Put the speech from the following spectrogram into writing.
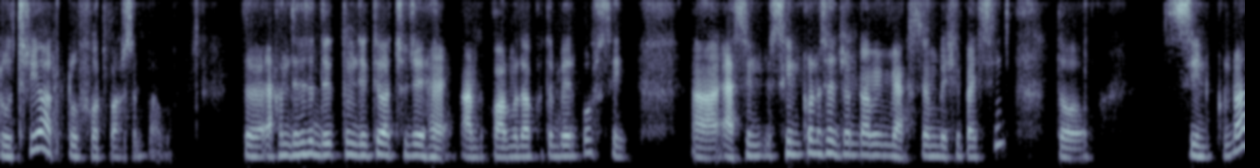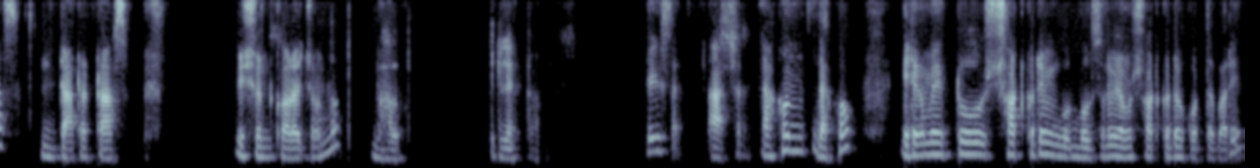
টু থ্রি আর টু ফোর পার্সেন্ট পাবো। তো এখন দেখে দেখ- তুমি দেখতে পাচ্ছ যে হ্যাঁ আমি কর্মদক্ষতা বের করছি। সিনক্রোনাসের জন্য আমি ম্যাক্সিমাম বেশি পাইছি। তো সিনক্রোনাস ডাটা ট্রান্সমিশন করার জন্য ভালো। হবে। ঠিক আছে? আচ্ছা এখন দেখো, এটাকে আমি একটু শর্টকাটে আমি বল- বলছিলাম যেমন শর্টকাটেও করতে পারি।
